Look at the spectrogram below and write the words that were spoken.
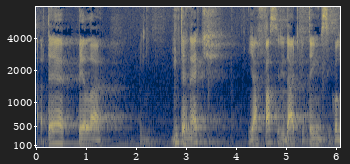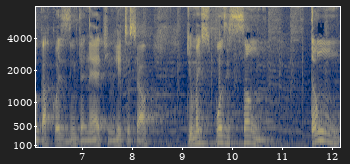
até pela internet e a facilidade que tem de se colocar coisas na internet, em rede social, de uma exposição tão,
